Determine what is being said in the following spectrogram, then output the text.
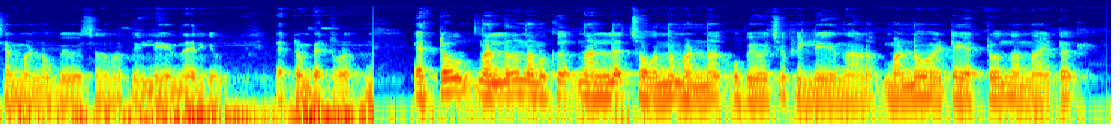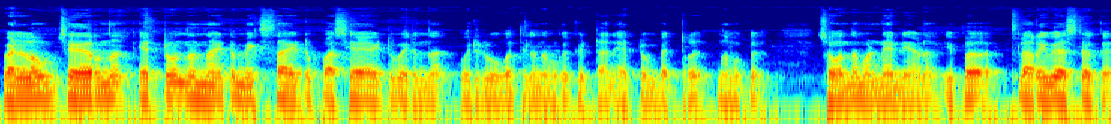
ചെമ്മണ്ണ് ഉപയോഗിച്ച് നമ്മൾ ഫില്ല് ചെയ്യുന്നതായിരിക്കും ഏറ്റവും ബെറ്റർ ഏറ്റവും നല്ലത് നമുക്ക് നല്ല ചുവന്ന മണ്ണ് ഉപയോഗിച്ച് ഫില്ല് ചെയ്യുന്നതാണ്. മണ്ണുമായിട്ട് ഏറ്റവും നന്നായിട്ട് വെള്ളവും ചേർന്ന് ഏറ്റവും നന്നായിട്ട് മിക്സായിട്ട് പശയായിട്ട് വരുന്ന ഒരു രൂപത്തിൽ നമുക്ക് കിട്ടാൻ ഏറ്റവും ബെറ്റർ നമുക്ക് ചുവന്ന മണ്ണ് തന്നെയാണ്. ഇപ്പോൾ സ്ലറി വേസ്റ്റൊക്കെ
